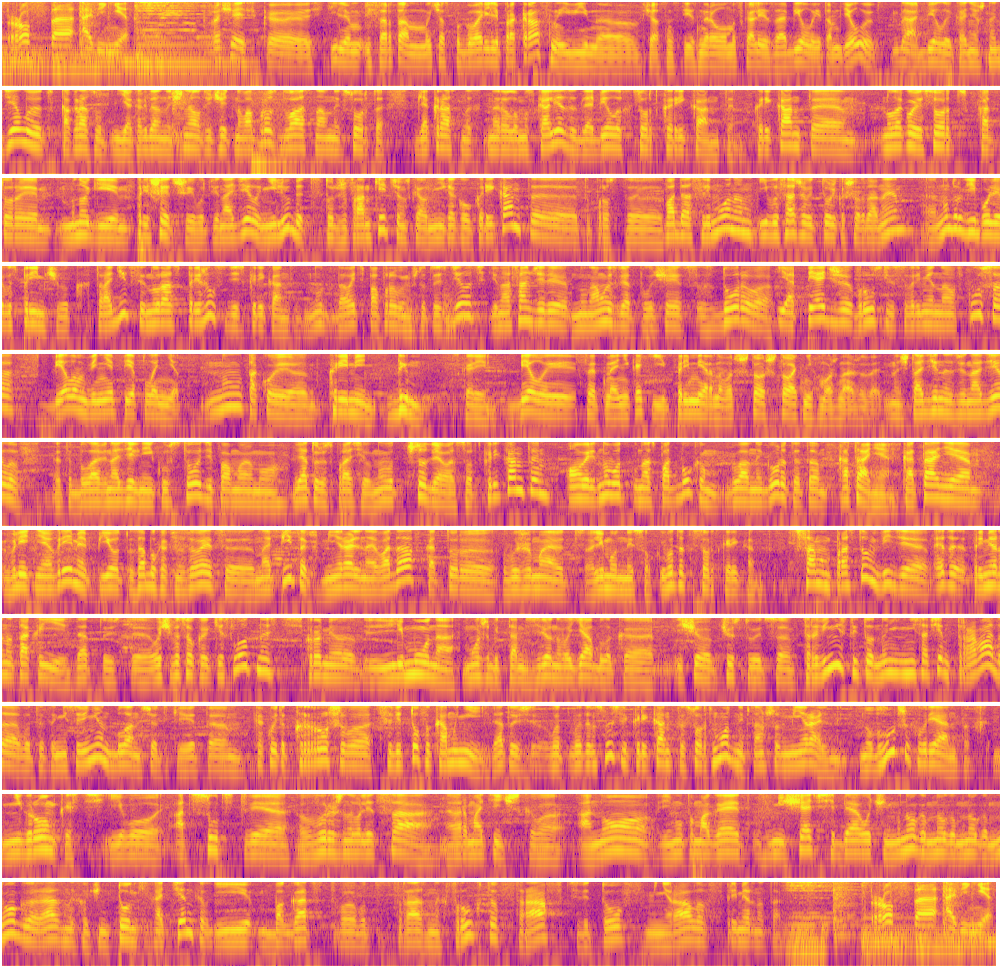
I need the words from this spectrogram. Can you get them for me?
Просто о вине. Возвращаясь к э, стилям и сортам, мы сейчас поговорили про красные вина, в частности из Нерелла Маскалеза, а белые там делают? Да, белые, конечно, делают. Как раз вот я когда начинал отвечать на вопрос, два основных сорта для красных Нерелла Маскалеза, для белых сорт Кариканте. Кариканте, ну такой сорт, который многие пришедшие вот виноделы не любят. Тот же Франкетти, он сказал, никакого Кариканта, это просто вода с лимоном и высаживать только шардоне. Ну, другие более восприимчивы к традиции, ну раз прижился прижился здесь карикант, ну, давайте попробуем что-то сделать. И на самом деле, ну, на мой взгляд, получается здорово. И опять же, в русле современного вкуса. В белом вине пепла нет. Ну, такой э, кремень, дым скорее. Белые сетные, они какие? Примерно, вот что, что от них можно ожидать? Значит, один из виноделов, это была винодельня и Кустоди, по-моему, я тоже спросил, ну вот что для вас сорт Криканты? Он говорит, ну вот у нас под боком главный город это Катания. Катания в летнее время пьет, забыл как называется, напиток, минеральная вода, в которую выжимают лимонный сок. И вот это сорт Криканты. В самом простом виде это примерно так и есть, да, то есть э, очень высокая кислотность, кроме лимона, может быть, там зеленого яблока, еще чувствуется травянистый тон, но не совсем трава, да, вот это не савиньон блан все-таки, это какой-то крошево цветов и камней, да, то есть вот в этом смысле крикант сорт модный, потому что он минеральный. Но в лучших вариантах негромкость его, отсутствие выраженного лица ароматического, оно ему помогает вмещать вмещать в себя очень много-много-много-много разных очень тонких оттенков и богатство вот разных фруктов, трав, цветов, минералов, примерно так. Просто о вине.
